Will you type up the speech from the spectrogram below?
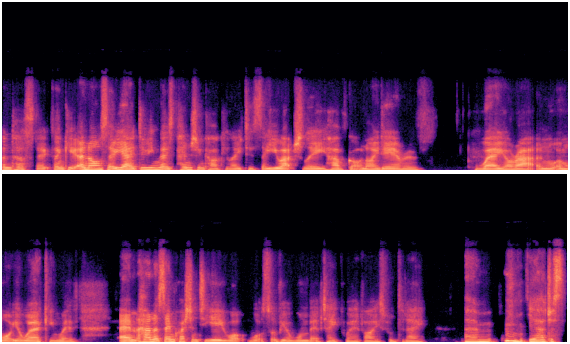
Fantastic, thank you. And also, yeah, doing those pension calculators so you actually have got an idea of where you're at and, and what you're working with. Um, Hannah, same question to you. What what sort of your one bit of takeaway advice from today? Um, yeah, just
